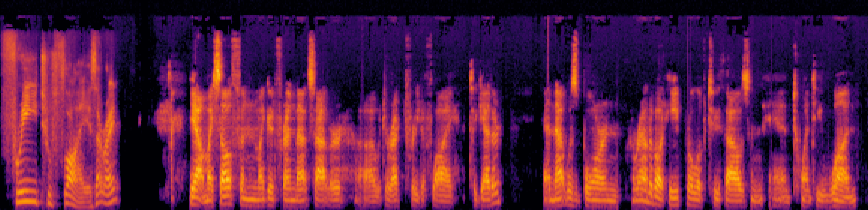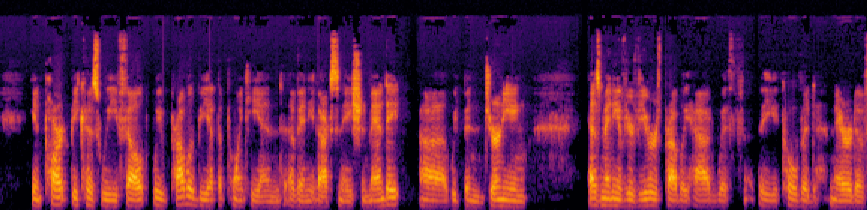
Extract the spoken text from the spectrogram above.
Free to Fly. Is that right? Yeah, myself and my good friend Matt Sattler uh, would direct Free to Fly together. And that was born around about April of 2021, in part because we felt we'd probably be at the pointy end of any vaccination mandate. Uh, we've been journeying, as many of your viewers probably had, with the COVID narrative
